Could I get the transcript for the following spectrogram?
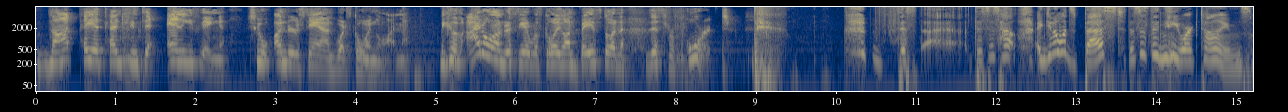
not pay attention to anything to understand what's going on. Because I don't understand what's going on based on this report. this uh, this is how and you know what's best? This is the new york times.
